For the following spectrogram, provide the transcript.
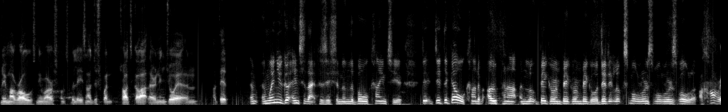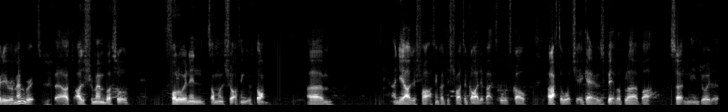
knew my roles, knew my responsibilities, and I just went tried to go out there and enjoy it, and I did. And, and when you got into that position and the ball came to you, did, did the goal kind of open up and look bigger and bigger and bigger, or did it look smaller and smaller and smaller? I can't really remember it to be fair. I, I just remember sort of following in someone's shot. I think it was Dom. Um, and yeah, I just try, I think I just tried to guide it back towards goal. I'll have to watch it again. It was a bit of a blur, but certainly enjoyed it.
